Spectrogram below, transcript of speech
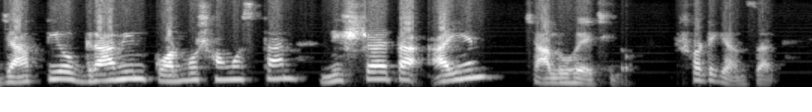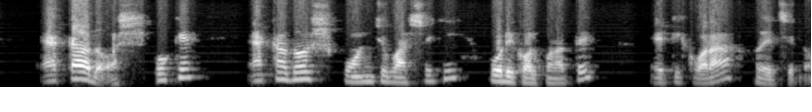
জাতীয় গ্রামীণ কর্মসংস্থান নিশ্চয়তা আইন চালু হয়েছিল। সঠিক অ্যান্সার একাদশ ওকে একাদশ পঞ্চবার্ষিকী পরিকল্পনাতে এটি করা হয়েছিল।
